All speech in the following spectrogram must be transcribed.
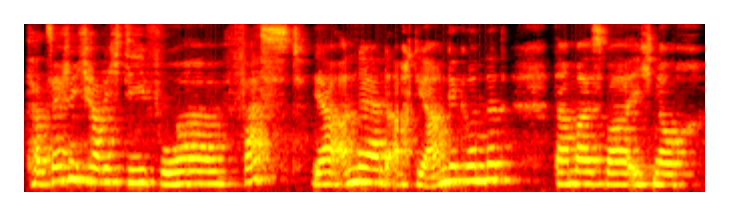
Tatsächlich habe ich die vor fast, ja, annähernd acht Jahren gegründet. Damals war ich noch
